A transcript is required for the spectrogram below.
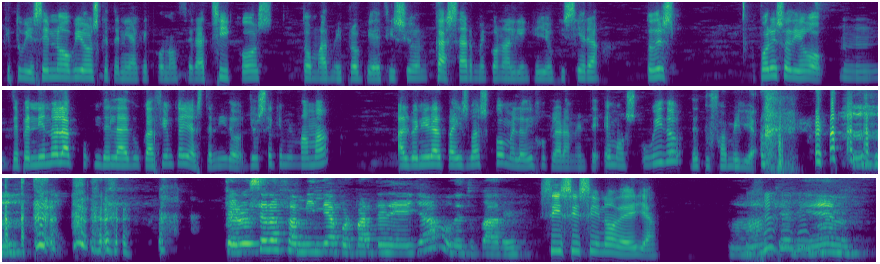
que tuviese novios, que tenía que conocer a chicos, tomar mi propia decisión, casarme con alguien que yo quisiera. Entonces, por eso digo, mm, dependiendo de la, de la educación que hayas tenido, yo sé que mi mamá al venir al País Vasco me lo dijo claramente, hemos huido de tu familia. ¿Pero esa era familia por parte de ella o de tu padre? Sí, sí, sí, no, de ella. Ah, qué bien.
